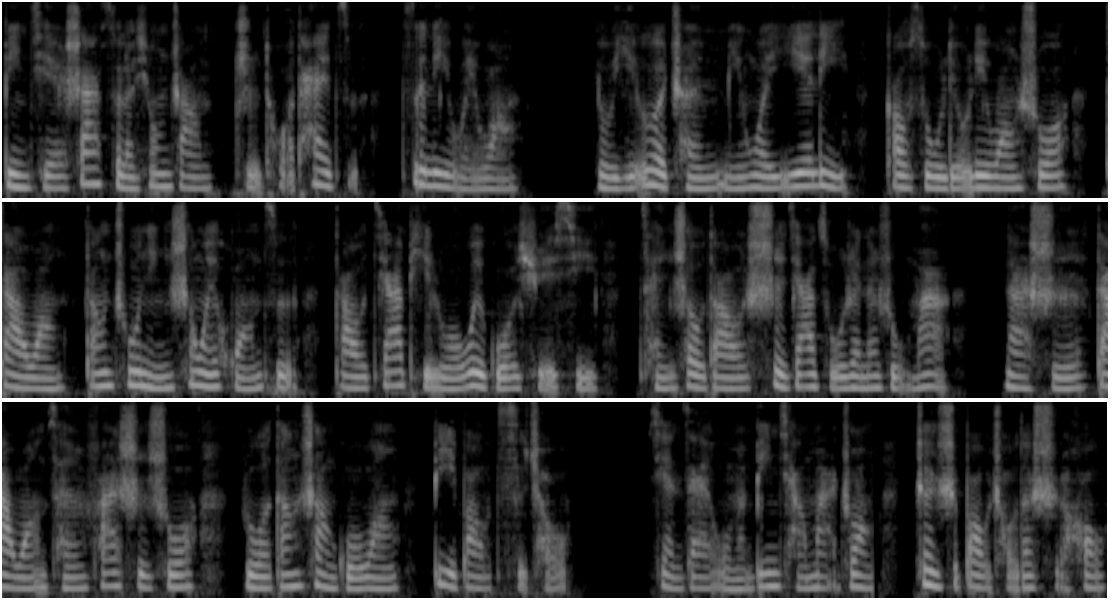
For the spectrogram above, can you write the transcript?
并且杀死了兄长指陀太子，自立为王。有一恶臣名为耶利，告诉琉璃王说：“大王，当初您身为皇子，到迦毗罗卫国学习，曾受到释家族人的辱骂。那时，大王曾发誓说，若当上国王，必报此仇。现在我们兵强马壮，正是报仇的时候。”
